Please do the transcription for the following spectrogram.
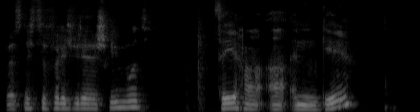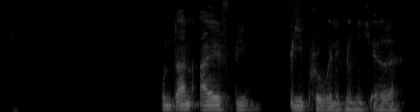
Ich weiß nicht zufällig, wie der geschrieben wird. C-H-A-N-G und dann IFB Pro, wenn ich mich nicht irre.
